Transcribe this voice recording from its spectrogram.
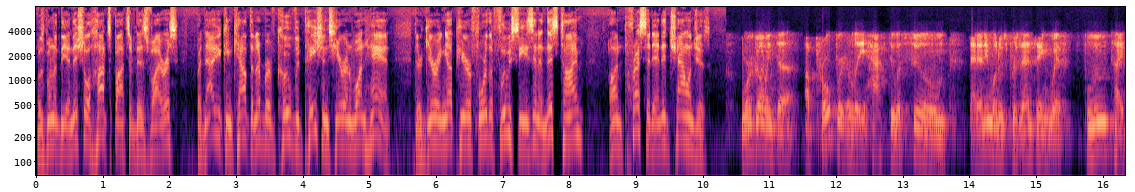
was one of the initial hotspots of this virus, but now you can count the number of COVID patients here in one hand. They're gearing up here for the flu season, and this time, unprecedented challenges. we're going to appropriately have to assume that anyone who's presenting with flu type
